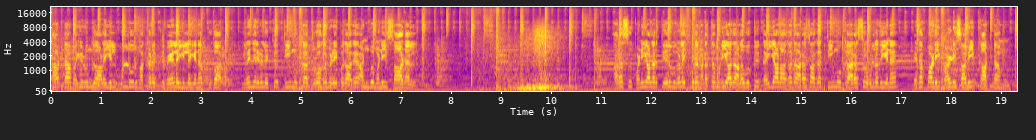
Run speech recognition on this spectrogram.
டாடா மகிழுந்து ஆலையில் உள்ளூர் மக்களுக்கு வேலை இல்லை என புகார். இளைஞர்களுக்கு திமுக துரோகம் இழைப்பதாக அன்புமணி சாடல். அரசு பணியாளர் தேர்வுகளை கூட நடத்த முடியாத அளவுக்கு கையாளாகாத அரசாக திமுக அரசு உள்ளது என எடப்பாடி பழனிசாமி காட்டம்.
